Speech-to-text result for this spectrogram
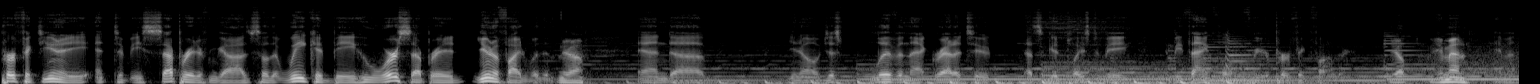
perfect unity and to be separated from God, so that we could be who were separated, unified with Him yeah. and uh, you know just live in that gratitude that's a good place to be and be thankful for your perfect father Yep. Amen. amen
